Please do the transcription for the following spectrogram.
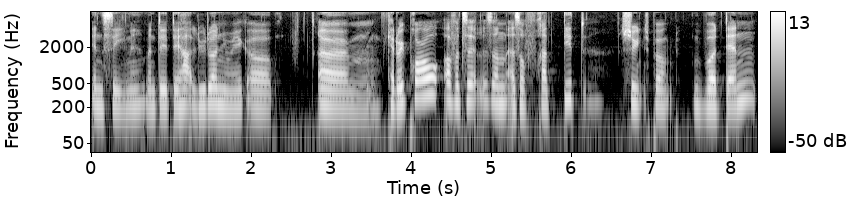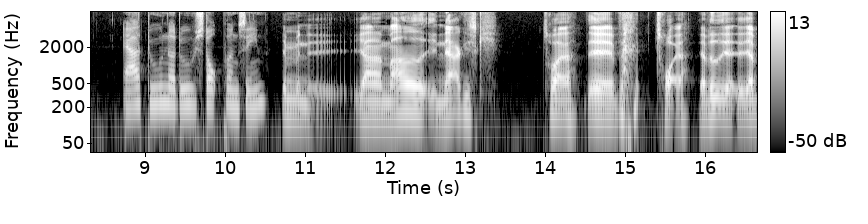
en scene, men det, det har lytteren jo ikke. Og øhm, kan du ikke prøve at fortælle sådan, altså fra dit synspunkt, hvordan er du, når du står på en scene? Jamen, øh, jeg er meget energisk, tror jeg. Øh, tror jeg. Jeg ved, jeg, jeg,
